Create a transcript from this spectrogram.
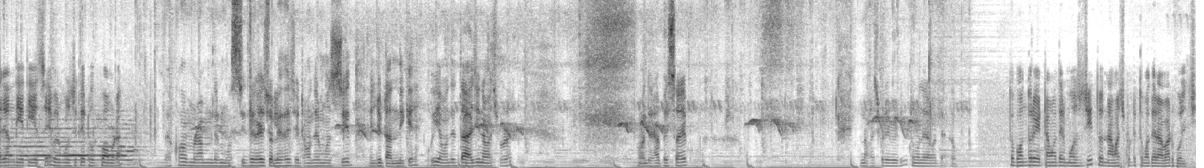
আজান দিয়ে দিয়েছে, এবার মসজিদে ঢুকবো আমরা। দেখো, আমরা আমাদের মসজিদের কাছে চলে এসেছি, এটা আমাদের মসজিদ, এই যে ডান দিকে ওই আমাদের দায়াজি নামাজ পড়ে। আমাদের হাফেজ সাহেব। নামাজ পড়ে বেরিয়ে তোমাদের আবার দেখাবো। তো বন্ধুরা এটা আমাদের মসজিদ তো নামাজ পড়ে তোমাদের আবার বলছি।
